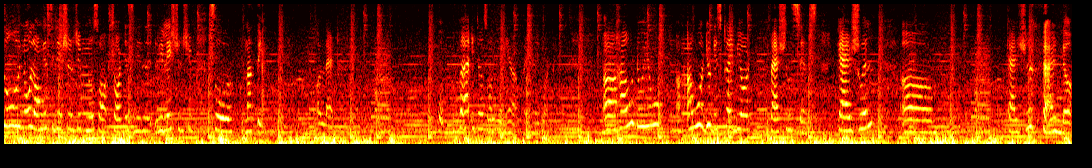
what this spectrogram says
so no longest relationship, no shortest relationship, so nothing. All that. Oh, but it was all good. Yeah, finally got. Uh, how do you? Uh, how would you describe your fashion sense? Casual, um, casual, and uh,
